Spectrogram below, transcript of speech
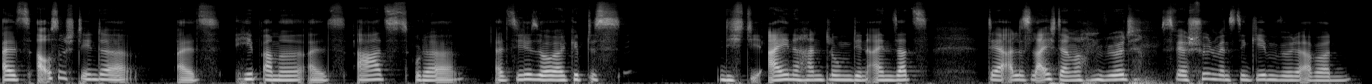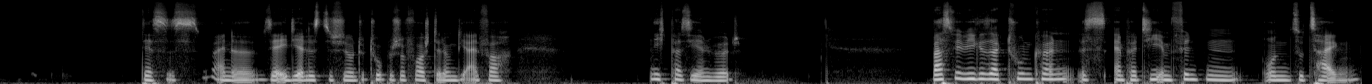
Als Außenstehender als Hebamme, als Arzt oder als Seelsorger gibt es nicht die eine Handlung, den einen Satz, der alles leichter machen würde. Es wäre schön, wenn es den geben würde, aber das ist eine sehr idealistische und utopische Vorstellung, die einfach nicht passieren wird. Was wir, wie gesagt, tun können, ist Empathie empfinden und zu zeigen.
